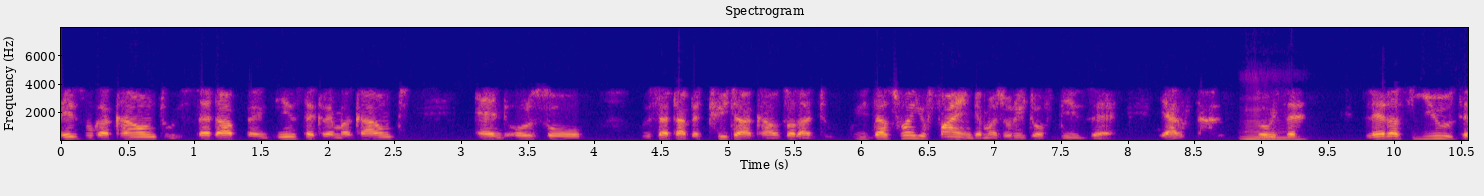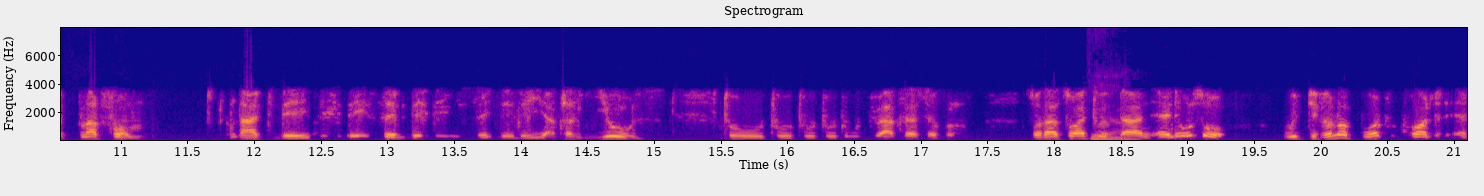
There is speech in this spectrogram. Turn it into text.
Facebook account, we've set up an Instagram account and also we set up a Twitter account so that that's where you find the majority of these uh, youngsters. Mm. So we mm. said, let us use the platform that they they say they, they, they, actually use to to, to, to, to accessible. So that's what yeah. we've done. And also, we developed what we call a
